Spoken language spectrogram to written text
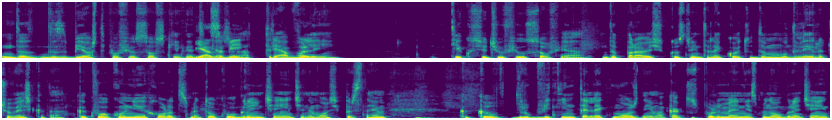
да, да забия още по-философски. Да Я заби. А трябва ли ти ако си учил философия, да правиш изкуствен интелект, който да моделира човешката? Какво ако ние хората сме толкова ограничени, че не можем да си представим какъв друг вид интелект може да има? Както според мен ние сме много ограничени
